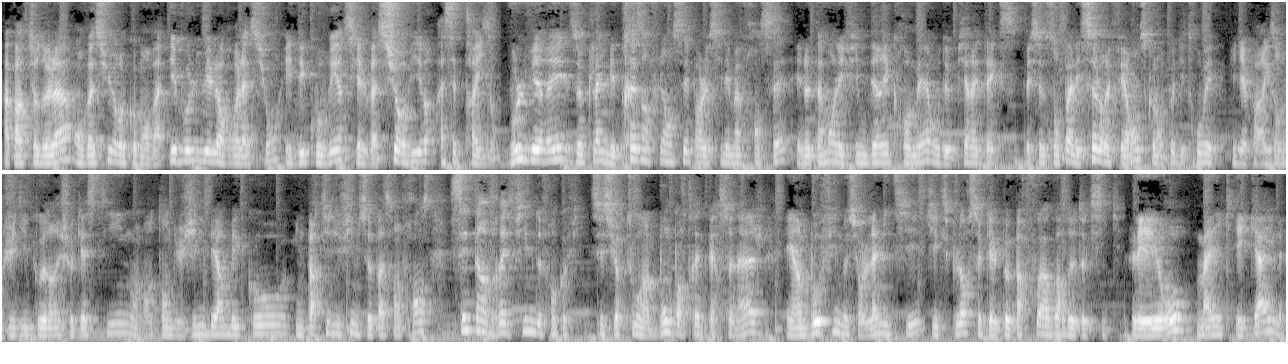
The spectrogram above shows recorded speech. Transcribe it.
À partir de là, on va suivre comment va évoluer leur relation et découvrir si elle va survivre à cette trahison. Vous le verrez, The Climb est très influencé par le cinéma français et notamment les films d'Eric Romer ou de Pierre Etex. Mais ce ne sont pas les seules références que l'on peut y trouver. Il y a par exemple Judith Godrèche au casting, on entend du Gilbert Bécaud, une partie du film se passe en France. C'est un vrai film de francophilie. C'est surtout un bon portrait de personnage et un beau film sur l'amitié qui explore ce qu'elle peut parfois avoir de toxique. Les héros, Mike et Kyle,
